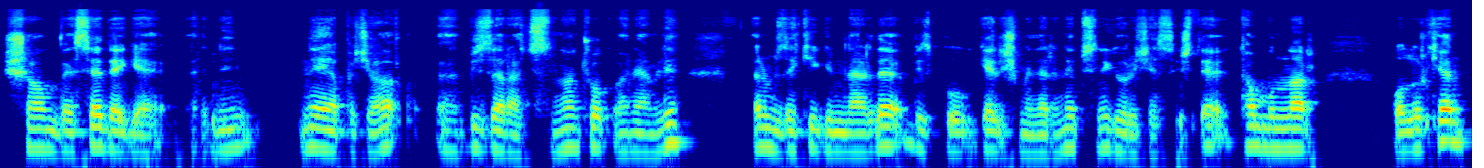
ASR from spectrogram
Şam ve SDG'nin ne yapacağı e, bizler açısından çok önemli. Önümüzdeki günlerde biz bu gelişmelerin hepsini göreceğiz. İşte tam bunlar olurken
